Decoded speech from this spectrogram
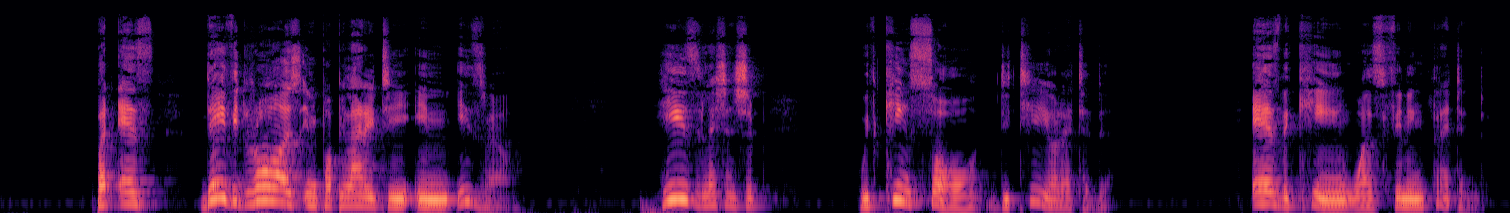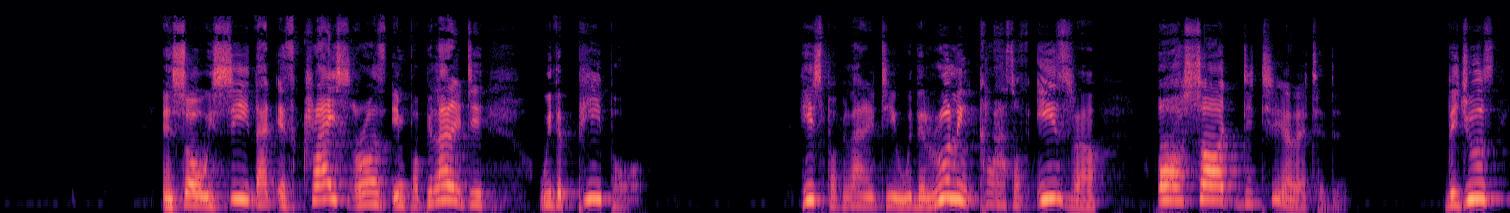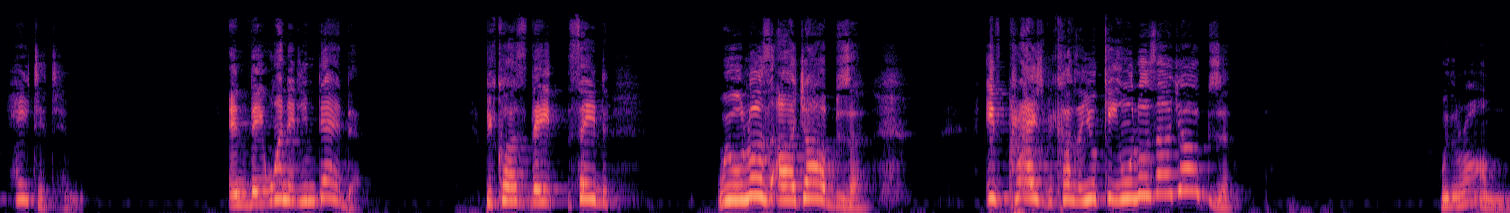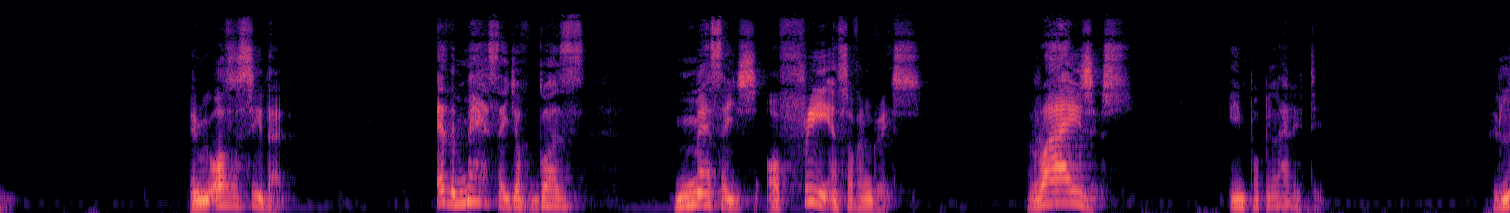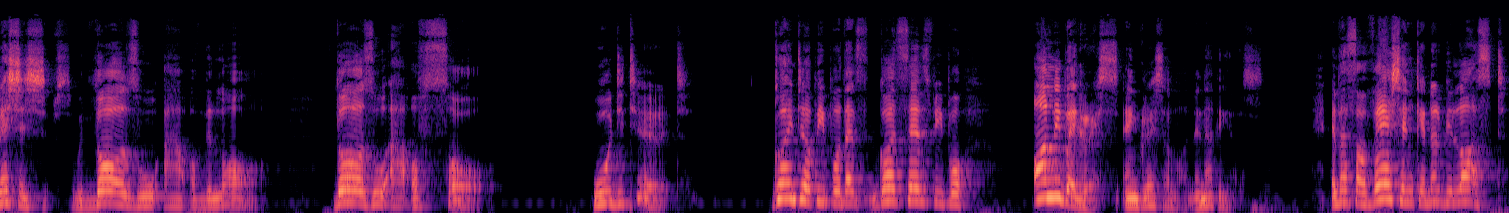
But as David rose in popularity in Israel, his relationship with King Saul deteriorated as the king was feeling threatened. And so we see that as Christ rose in popularity with the people, his popularity with the ruling class of Israel also deteriorated. The Jews hated him. And they wanted him dead. Because they said, we will lose our jobs. If Christ becomes a new king, we'll lose our jobs. With Rome. And we also see that as the message of God's message of free and sovereign grace rises in popularity. Relationships with those who are of the law, those who are of Saul, will deteriorate. Go and tell people that God saves people only by grace and grace alone and nothing else. And that salvation cannot be lost.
